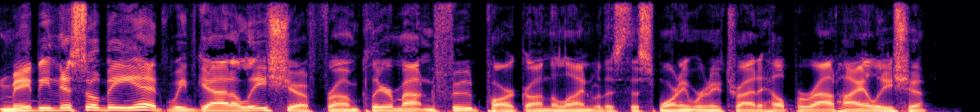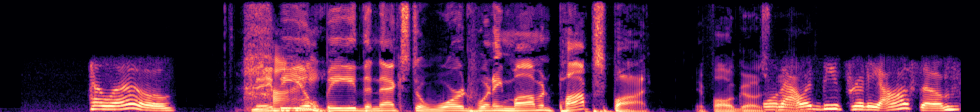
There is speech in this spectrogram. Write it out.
maybe this will be it. We've got Alicia from Clear Mountain Food Park on the line with us this morning. We're going to try to help her out. Hi, Alicia. Hello. Maybe Hi. you'll be the next award-winning mom and pop spot if all goes Well, well. that would be pretty awesome.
